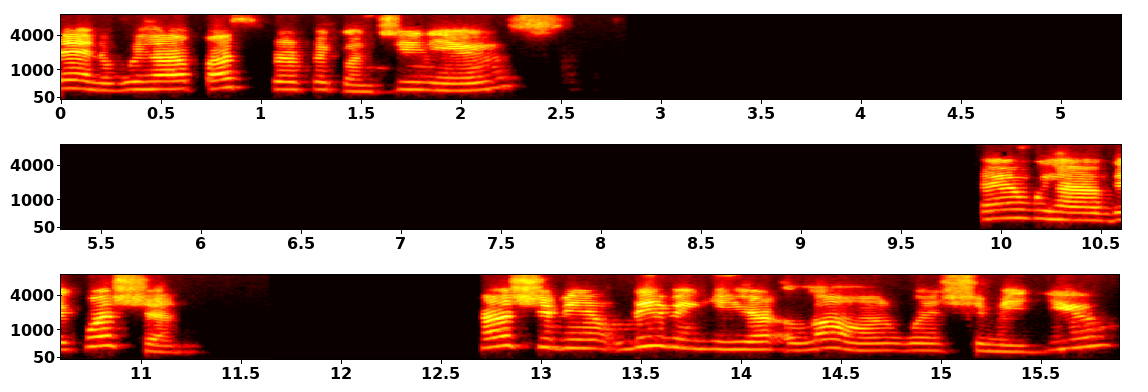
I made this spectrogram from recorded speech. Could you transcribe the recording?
Then we have past perfect continuous. And we have the question. Has she been living here alone when she met you?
